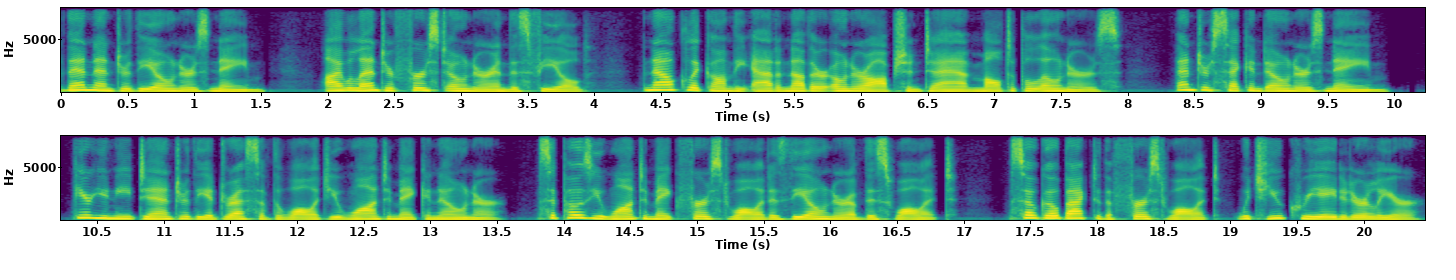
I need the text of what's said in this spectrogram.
Then enter the owner's name. I will enter first owner in this field. Now click on the Add Another Owner option to add multiple owners. Enter second owner's name. Here you need to enter the address of the wallet you want to make an owner. Suppose you want to make first wallet as the owner of this wallet. So go back to the first wallet, which you created earlier.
